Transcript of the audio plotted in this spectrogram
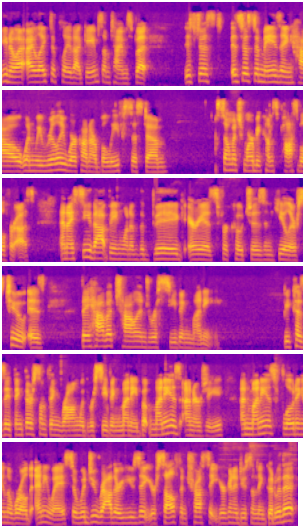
you know, I, I like to play that game sometimes, but it's just, it's just amazing how when we really work on our belief system, so much more becomes possible for us. And I see that being one of the big areas for coaches and healers too. Is they have a challenge receiving money because they think there's something wrong with receiving money. But money is energy and money is floating in the world anyway. So would you rather use it yourself and trust that you're going to do something good with it?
